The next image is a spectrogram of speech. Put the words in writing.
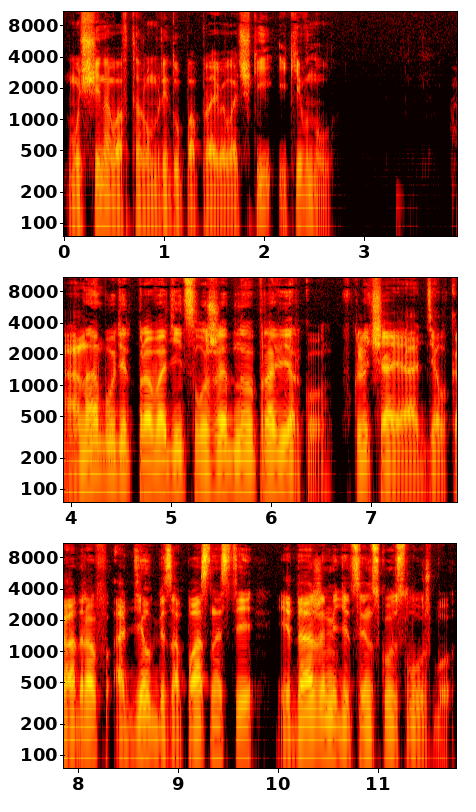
Мужчина во втором ряду поправил очки и кивнул. Она будет проводить служебную проверку, включая отдел кадров, отдел безопасности и даже медицинскую службу.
